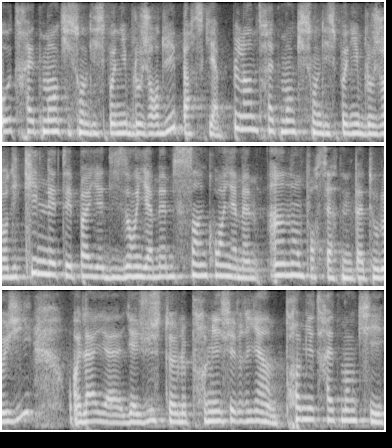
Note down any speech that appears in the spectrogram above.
aux traitements qui sont disponibles aujourd'hui, parce qu'il y a plein de traitements qui sont disponibles aujourd'hui qui ne l'étaient pas il y a 10 ans, il y a même 5 ans, il y a même un an pour certaines pathologies. Là, il y a, il y a juste le 1er février un premier traitement qui est,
